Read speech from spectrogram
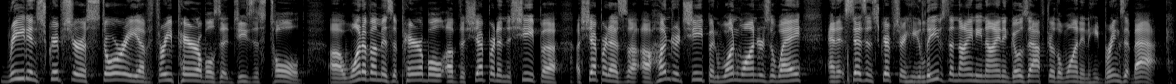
read in Scripture a story of three parables that Jesus told. Uh, one of them is a parable of the shepherd and the sheep. Uh, a shepherd has a, a, hundred sheep and one wanders away, and it says in Scripture he leaves the 99 and goes after the one and he brings it back.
